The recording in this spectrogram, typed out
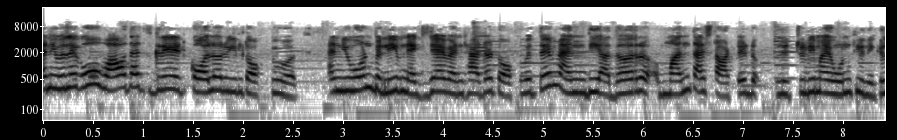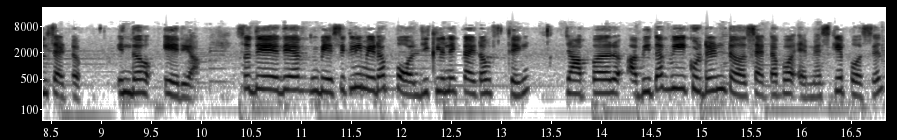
and he was like oh wow that's great call uh we'll talk to her and you won't believe next day I went had a talk with him and the other month I started literally my own clinical setup in the area so they they have basically made a polyclinic type of thing जहाँ पर अभी तक we couldn't set up a M S K person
